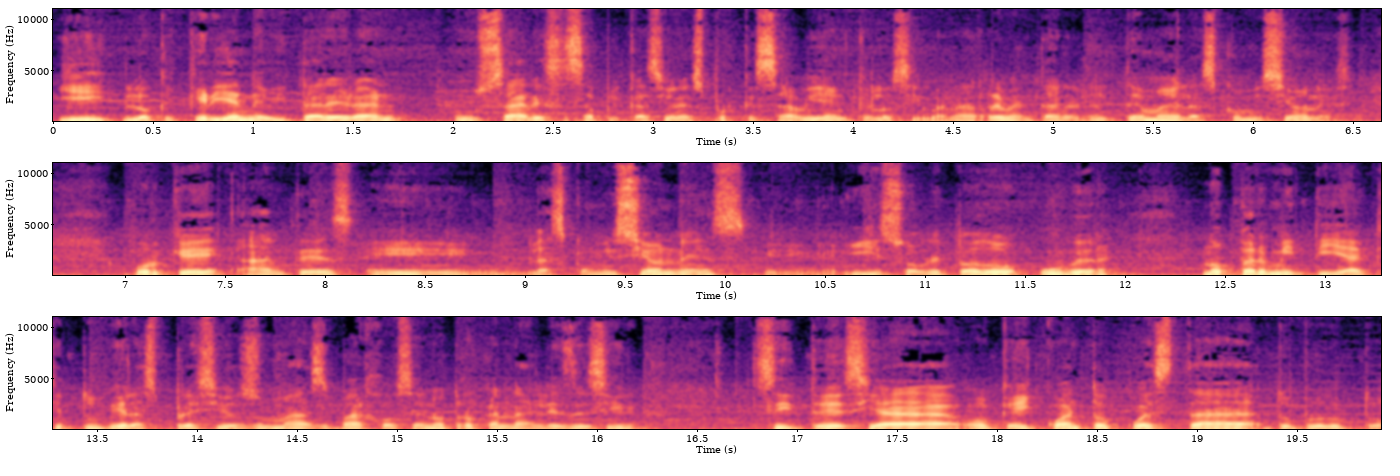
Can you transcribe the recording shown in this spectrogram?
y lo que querían evitar eran usar esas aplicaciones porque sabían que los iban a reventar el tema de las comisiones. Porque antes eh, las comisiones eh, y sobre todo Uber no permitía que tuvieras precios más bajos en otro canal. Es decir, si te decía, ok, ¿cuánto cuesta tu producto?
